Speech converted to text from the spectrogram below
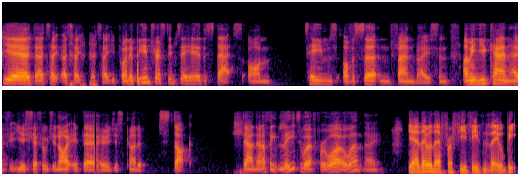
yeah, I take I take I take your point. It'd be interesting to hear the stats on teams of a certain fan base, and I mean, you can have your Sheffield United there who are just kind of stuck down there. And I think Leeds were for a while, weren't they? Yeah, they were there for a few seasons. They will be,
